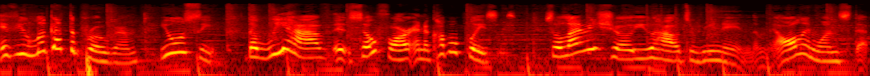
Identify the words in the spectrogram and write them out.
If you look at the program, you will see that we have it so far in a couple places. So let me show you how to rename them all in one step.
